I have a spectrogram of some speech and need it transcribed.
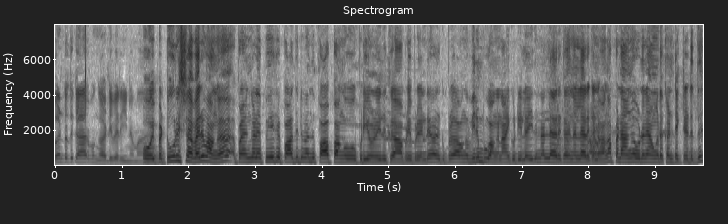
வேண்டதுக்கு ஆர்வம் காட்டி வரீங்க ஓ இப்போ டூரிஸ்டாக வருவாங்க. அப்போ எங்களை பேஜை பார்த்துட்டு வந்து பார்ப்பாங்க. ஓ இப்படி ஒன்று இருக்கு அப்படி இப்படின்ட்டு. அதுக்கப்புறம் அவங்க விரும்புவாங்க நாய்க்குட்டியில் இது நல்லா இருக்கு அது நல்லா இருக்குன்னுவாங்க. அப்போ நாங்கள் உடனே அவங்களோட கண்டெக்ட் எடுத்து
